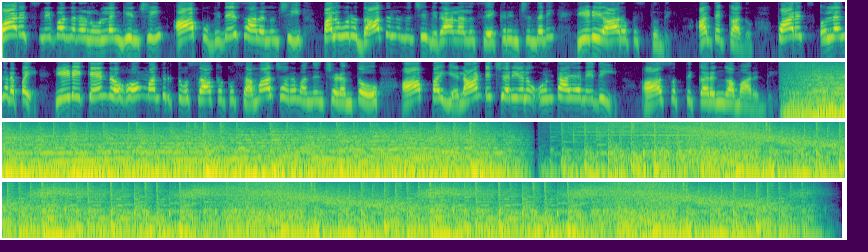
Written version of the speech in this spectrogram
ఫారెక్స్ నిబంధనలు ఉల్లంఘించి ఆప్ విదేశాల నుంచి పలువురు దాతల నుంచి విరాళాలు సేకరించిందని ఈడీ ఆరోపిస్తుంది. అంతేకాదు ఫారెక్స్ ఉల్లంఘనపై ఈడీ కేంద్ర హోం మంత్రిత్వ శాఖకు సమాచారం అందించడంతో ఆపై ఎలాంటి చర్యలు ఉంటాయనేది ఆసక్తికరంగా మారింది.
